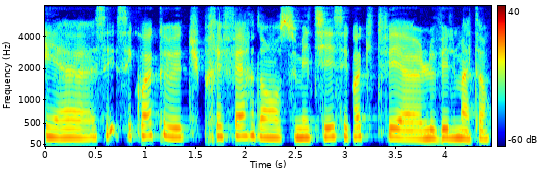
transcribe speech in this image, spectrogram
Et euh, c'est quoi que tu préfères dans ce métier? C'est quoi qui te fait euh, lever le matin?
